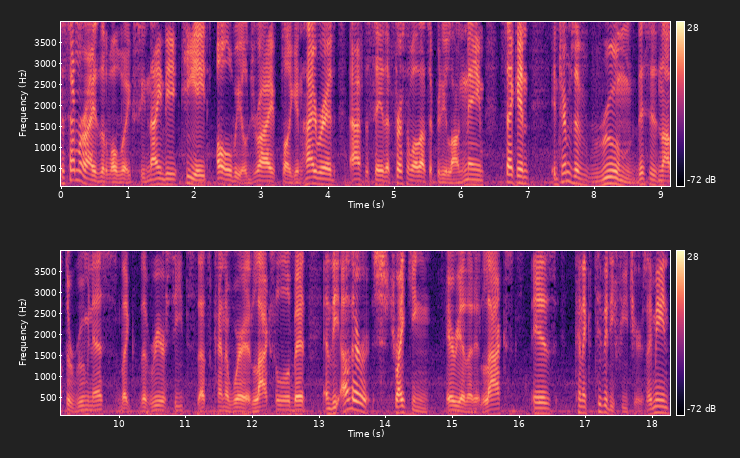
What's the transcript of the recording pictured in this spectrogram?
To summarize the Volvo XC90 T8 all-wheel drive plug-in hybrid, I have to say that first of all, that's a pretty long name. Second, in terms of room, this is not the roominess, like the rear seats, that's kind of where it lacks a little bit. And the other striking area that it lacks is connectivity features. I mean,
